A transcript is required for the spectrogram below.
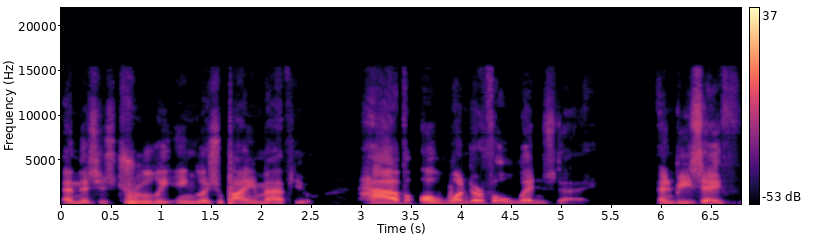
and this is Truly English by Matthew. Have a wonderful Wednesday and be safe.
